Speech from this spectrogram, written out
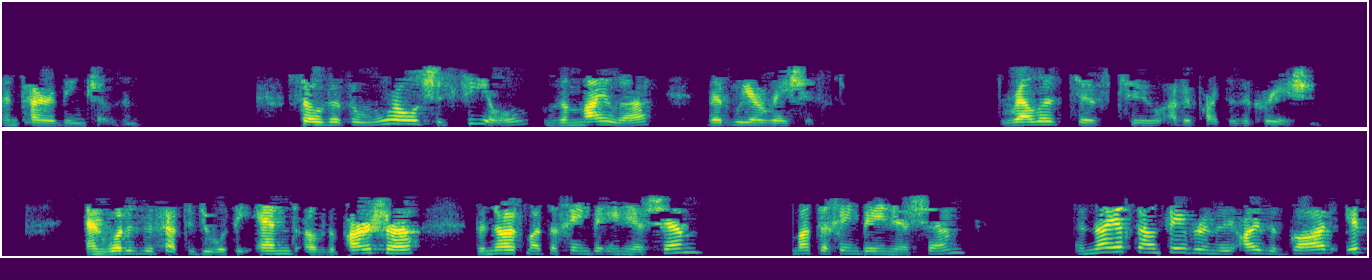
and Torah being chosen. So that the world should feel the mila that we are racist relative to other parts of the creation. And what does this have to do with the end of the parsha? The Noach Matachin Be'eni Hashem, Matachin Be'eni Hashem. And Noach found favor in the eyes of God. It's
